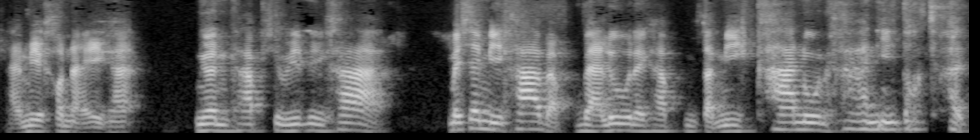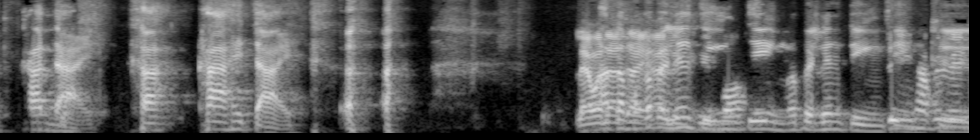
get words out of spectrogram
ไหนมีคนไหนอีกฮะเงินครับชีวิตมีค่า ไม่ใช่มีค่าแบบ value เลยครับ แต่มีค่านู่นค่านี้ต้องจ่ายค่าจ่ายค่าค่าให้จ่ายแรงบันดาลแต่ใจมันก็เป็นเรื่องจริงจริงมันเป็นเรื่องจริงจริงครับพี่คือ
